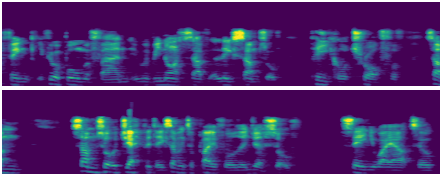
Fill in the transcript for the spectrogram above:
I think if you're a Bournemouth fan, it would be nice to have at least some sort of peak or trough of some some sort of jeopardy, something to play for, than just sort of seeing your way out till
